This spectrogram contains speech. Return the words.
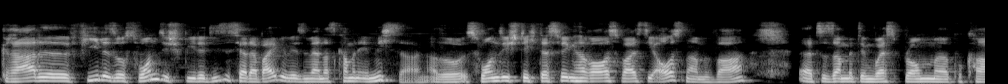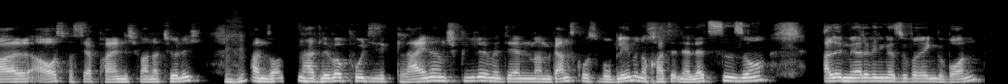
gerade viele so Swansea-Spiele dieses Jahr dabei gewesen wären, das kann man eben nicht sagen. Also Swansea sticht deswegen heraus, weil es die Ausnahme war, äh, zusammen mit dem West Brom-Pokal äh, aus, was sehr peinlich war natürlich. Mhm. Ansonsten hat Liverpool diese kleineren Spiele, mit denen man ganz große Probleme noch hatte in der letzten Saison, alle mehr oder weniger souverän gewonnen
